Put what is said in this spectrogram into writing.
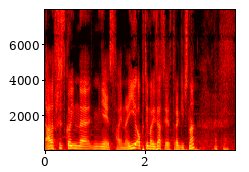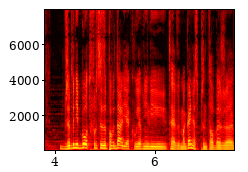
ale wszystko inne nie jest fajne. I optymalizacja jest tragiczna. Okay. Żeby nie było, twórcy zapowiadali, jak ujawnili te wymagania sprzętowe, że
